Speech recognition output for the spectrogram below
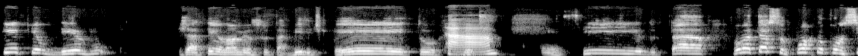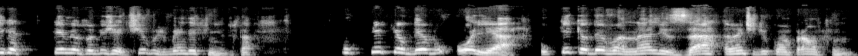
que, que eu devo. Já tenho lá o meu suitability feito, tá. conhecido, tá. Vamos até supor que eu consiga ter meus objetivos bem definidos, tá? O que, que eu devo olhar? O que, que eu devo analisar antes de comprar um fundo?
